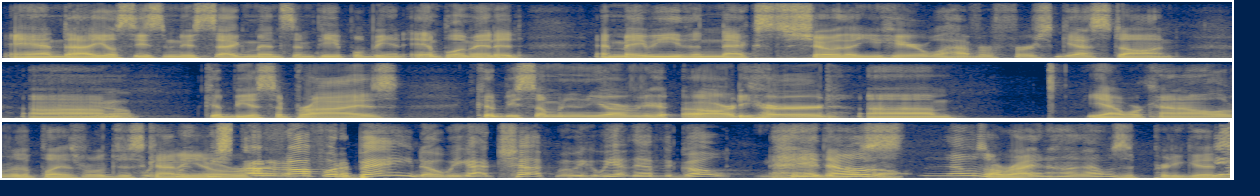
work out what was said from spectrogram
and uh, you'll see some new segments and people being implemented and maybe the next show that you hear will have our first guest on. Um, could be a surprise. Could be someone you already already heard. Um, yeah, we're kind of all over the place. We're just kind of you know. We started off with a bang though. We got Chuck. We, we have, have the goat. We hey, that was that was all right, huh? That was a pretty good yeah,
